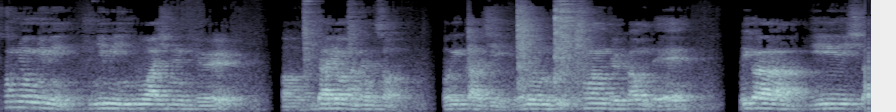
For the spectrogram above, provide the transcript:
성령님이 주님이 인도하시는 길을 어, 기다려가면서 여기까지 오는 상황들 가운데 우리가 이 시간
